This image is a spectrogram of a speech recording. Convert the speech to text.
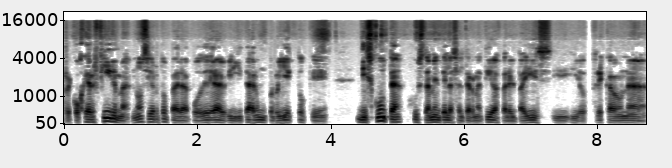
recoger firmas, ¿no es cierto?, para poder habilitar un proyecto que discuta justamente las alternativas para el país y, ofrezca una,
